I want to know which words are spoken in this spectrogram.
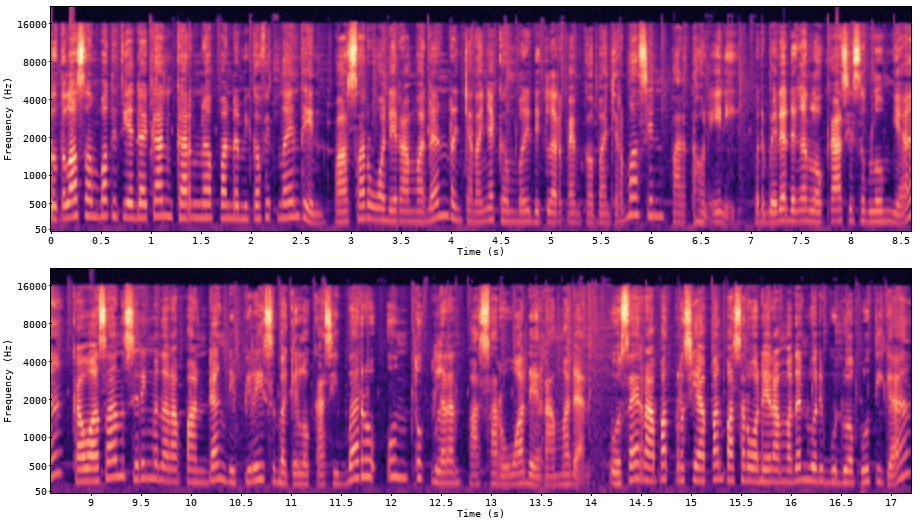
Setelah sempat ditiadakan karena pandemi COVID-19, Pasar Wade Ramadan rencananya kembali digelar Pemkot Banjarmasin pada tahun ini. Berbeda dengan lokasi sebelumnya, kawasan Siring Menara Pandang dipilih sebagai lokasi baru untuk gelaran Pasar Wade Ramadan. Usai rapat persiapan Pasar Wade Ramadan 2023,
